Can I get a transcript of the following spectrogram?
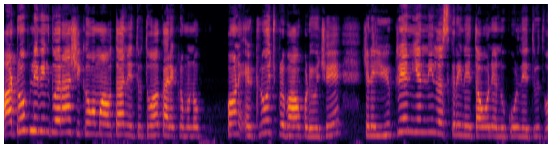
આ ટોપ લિવિંગ દ્વારા શીખવવામાં આવતા નેતૃત્વ કાર્યક્રમોનો પણ એટલો જ પ્રભાવ પડ્યો છે જેણે યુક્રેનિયનની લશ્કરી નેતાઓને અનુકૂળ નેતૃત્વ,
